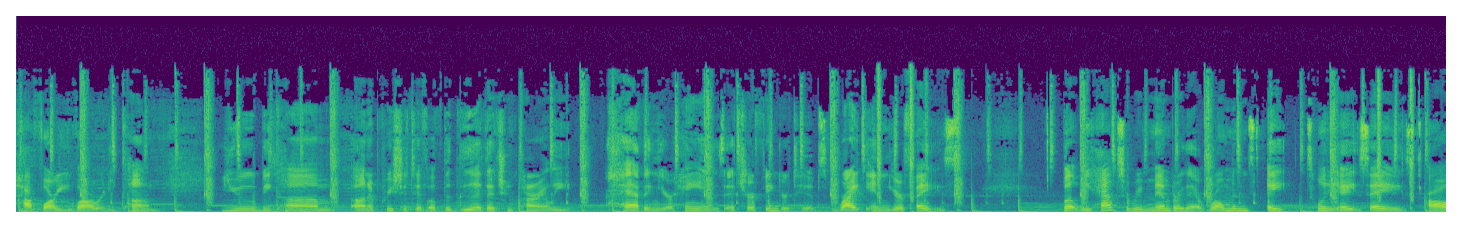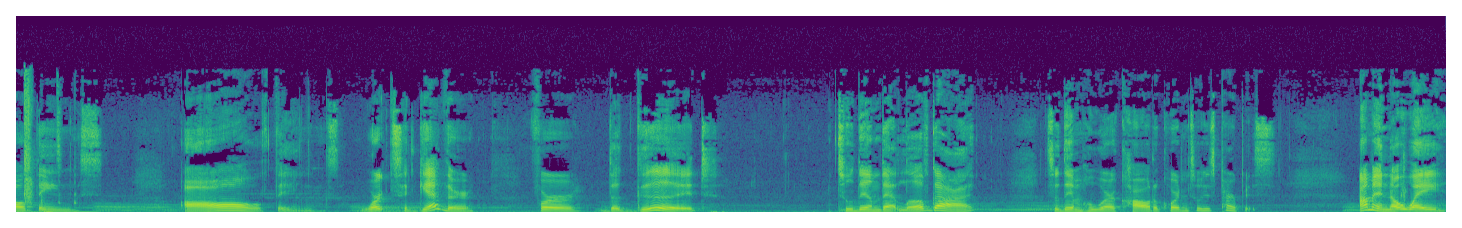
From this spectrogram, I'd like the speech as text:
how far you've already come. You become unappreciative of the good that you currently have in your hands at your fingertips right in your face but we have to remember that Romans 8 28 says, All things, all things work together for the good to them that love God, to them who are called according to his purpose. I'm in no way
